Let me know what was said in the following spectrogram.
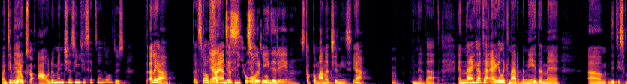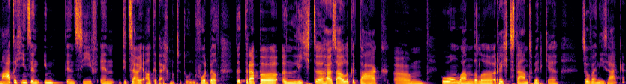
Want die hebben Ja. daar ook zo oude mensen ingezet en zo. Dus allee, ja, dat is wel Ja, fijn het dat is, niet het is gewoon voor iedereen. stokkemannetje is. Ja, Hm. inderdaad. En dan gaat dat eigenlijk naar beneden met... ehm, dit is matig intensief en dit zou je elke dag moeten doen. Bijvoorbeeld de trappen, een lichte huishoudelijke taak, ehm, gewoon wandelen, rechtstaand werken. Zo van die zaken.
